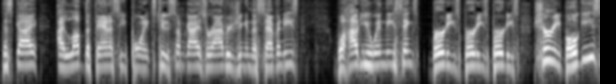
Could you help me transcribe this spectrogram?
This guy, I love the fantasy points too. Some guys are averaging in the 70s. Well, how do you win these things? Birdies, birdies, birdies. Sure, he bogeys,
